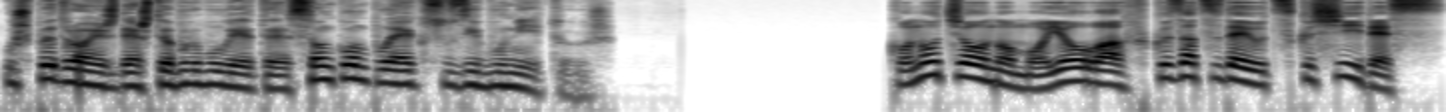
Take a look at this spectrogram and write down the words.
Os padrões desta borboleta são complexos e bonitos. この蝶の模様は複雑で美しいです。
